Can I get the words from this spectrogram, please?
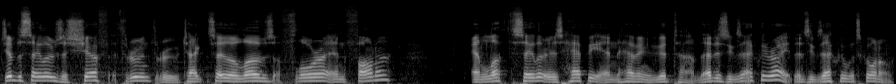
Jib the sailor is a chef through and through. Tack the sailor loves flora and fauna. And Luff the sailor is happy and having a good time. That is exactly right. That's exactly what's going on.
